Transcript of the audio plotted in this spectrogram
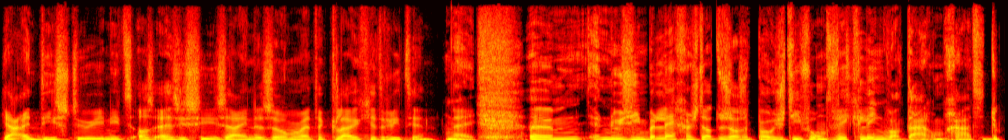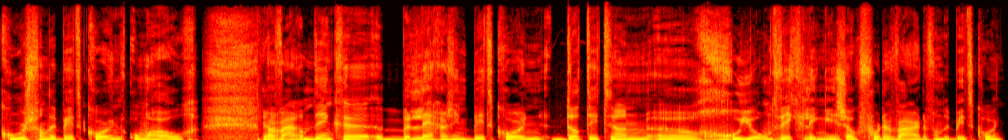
Ja, en die stuur je niet als SEC zijnde zomaar met een kluitje het riet in. Nee. Um, nu zien beleggers dat dus als een positieve ontwikkeling, want daarom gaat de koers van de Bitcoin omhoog. Maar waarom denken beleggers in Bitcoin dat dit een uh, goede ontwikkeling is, ook voor de waarde van de Bitcoin?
